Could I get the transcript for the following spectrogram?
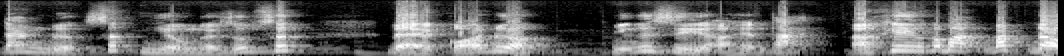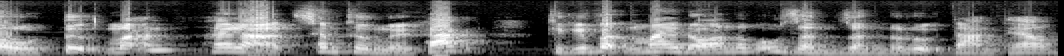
đang được rất nhiều người giúp sức để có được những cái gì ở hiện tại. À, khi các bạn bắt đầu tự mãn hay là xem thường người khác thì cái vận may đó nó cũng dần dần nó lụi tàn theo.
